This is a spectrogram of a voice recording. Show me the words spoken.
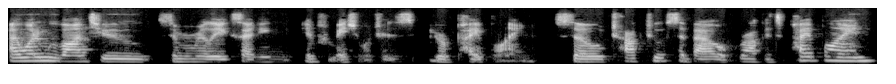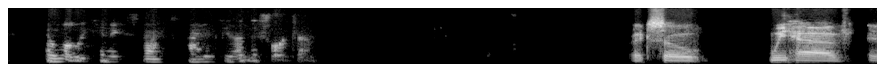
I want to move on to some really exciting information, which is your pipeline. So, talk to us about Rocket's pipeline and what we can expect kind of here in the short term. Right. So, we have, uh,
